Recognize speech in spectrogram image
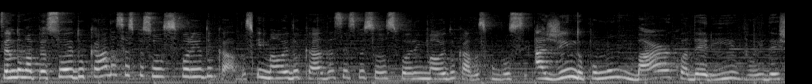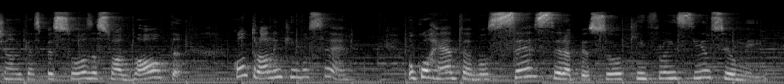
Sendo uma pessoa educada se as pessoas forem educadas, e mal educada se as pessoas forem mal educadas com você. Agindo como um barco à deriva e deixando que as pessoas à sua volta controlem quem você é. O correto é você ser a pessoa que influencia o seu meio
